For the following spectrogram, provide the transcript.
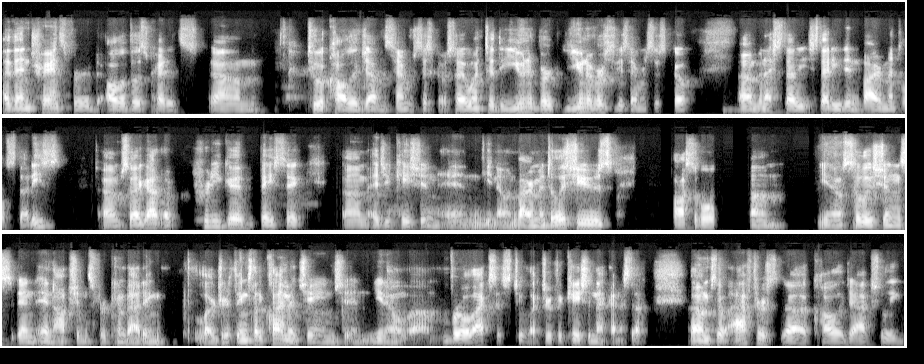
i then transferred all of those credits um, to a college out in san francisco. So i went to the Univer- university of san francisco um, and i studied studied environmental studies. Um, so i got a pretty good basic um, education in you know environmental issues possible um, you know solutions and, and options for combating larger things like climate change and you know um, rural access to electrification that kind of stuff. Um, so after uh, college I actually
